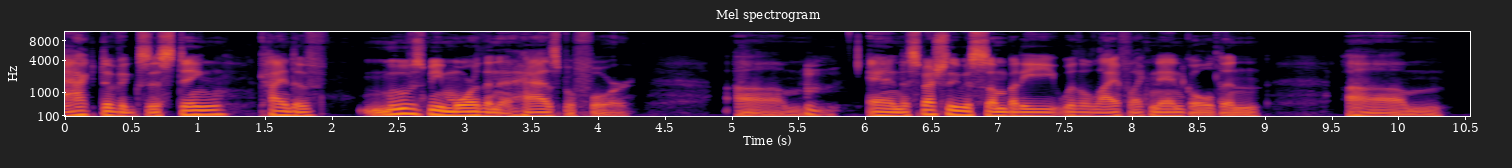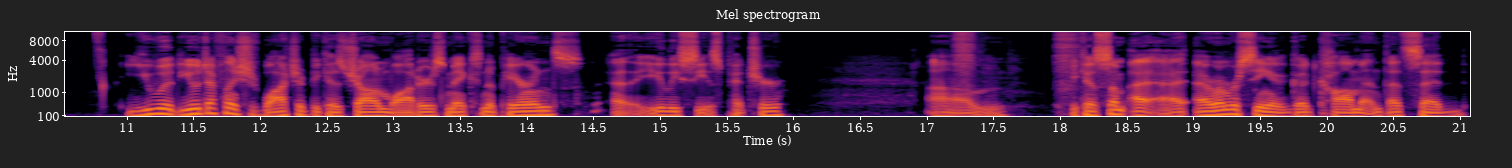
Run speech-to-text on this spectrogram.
act of existing, kind of moves me more than it has before. Um, And especially with somebody with a life like Nan Goldin, um, you would you definitely should watch it because John Waters makes an appearance. Uh, you at least see his picture. Um, because some I I remember seeing a good comment that said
